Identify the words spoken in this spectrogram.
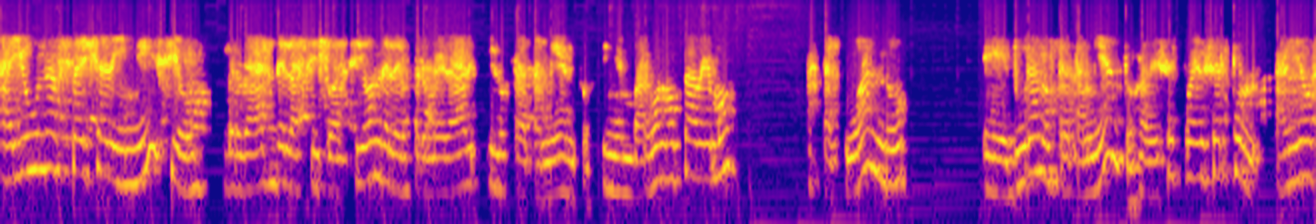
hay una fecha de inicio, ¿verdad?, de la situación de la enfermedad y los tratamientos. Sin embargo, no sabemos hasta cuándo eh, duran los tratamientos. A veces pueden ser por años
